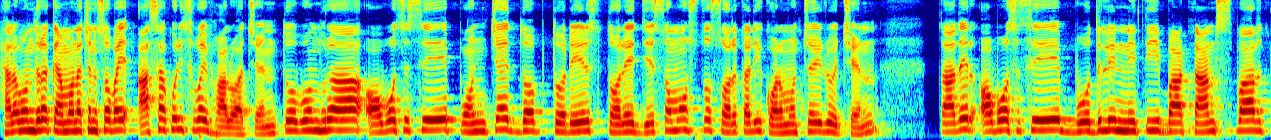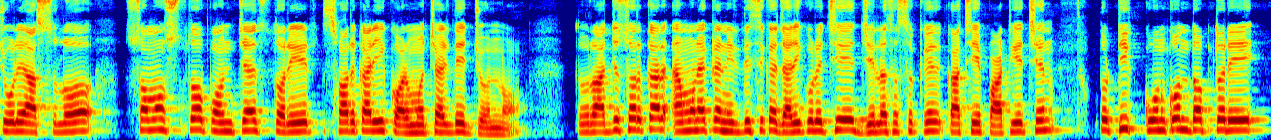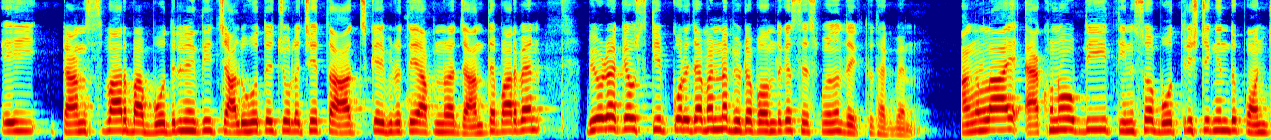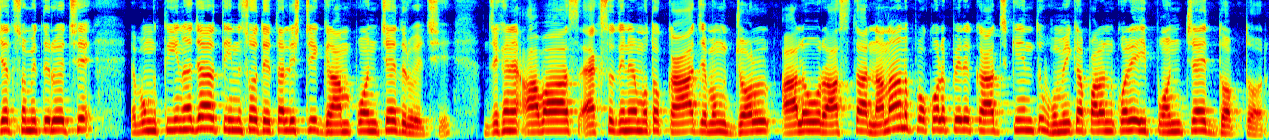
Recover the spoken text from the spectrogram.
Hello বন্ধুরা, কেমন আছেন সবাই? আশা করি সবাই ভালো আছেন। তো বন্ধুরা, অবশেষে পঞ্চায়েত দপ্তরের স্তরে যে সমস্ত সরকারি কর্মচারী রয়েছেন, তাদের অবশেষে বদলির নীতি বা ট্রান্সফার চলে আসলো সমস্ত পঞ্চায়েত স্তরের সরকারি কর্মচারীদের জন্য। তো রাজ্য সরকার এমন একটা নির্দেশিকা জারি করেছে, জেলা শাসকের কাছে পাঠিয়েছেন। তো ঠিক কোন কোন দপ্তরে এই ট্রান্সফার বা বদলি নীতি চালু হতে চলেছে তা আজকের ভিডিওতে আপনারা জানতে পারবেন। ভিডিওটা কেউ স্কিপ করে যাবেন না, ভিডিওটা প্রথম থেকে শেষ পর্যন্ত দেখতে থাকবেন। বাংলায় এখনও অবধি তিনশো বত্রিশটি কিন্তু পঞ্চায়েত সমিতি রয়েছে এবং তিন হাজার তিনশো তেতাল্লিশটি গ্রাম পঞ্চায়েত রয়েছে, যেখানে আবাস, একশো দিনের মতো কাজ এবং জল, আলো, রাস্তা নানান প্রকল্পের কাজ কিন্তু ভূমিকা পালন করে এই পঞ্চায়েত দপ্তর।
